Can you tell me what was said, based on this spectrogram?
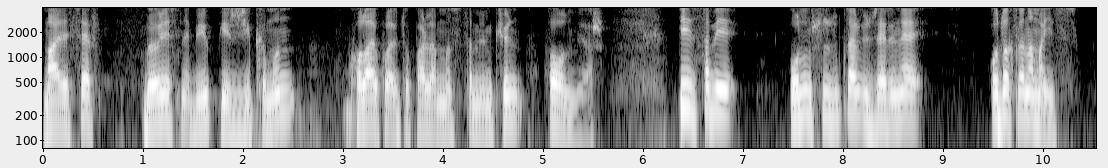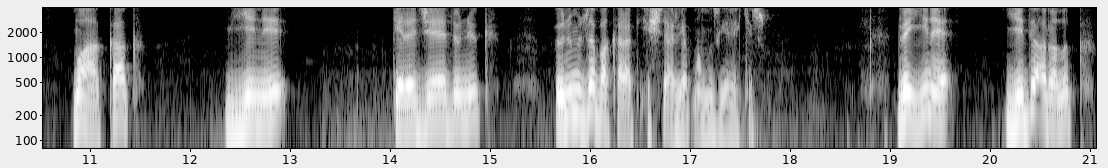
Maalesef böylesine büyük bir yıkımın kolay kolay toparlanması da mümkün olmuyor. Biz tabi olumsuzluklar üzerine odaklanamayız. Muhakkak yeni, geleceğe dönük, önümüze bakarak işler yapmamız gerekir. Ve yine 7 Aralık,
